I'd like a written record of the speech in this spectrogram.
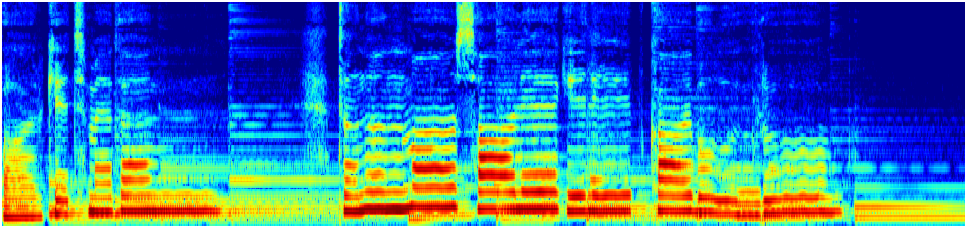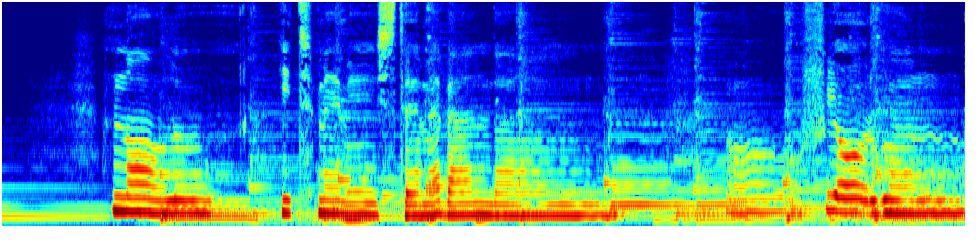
fark etmeden. Tanınmaz hale gelip kayboluyorum. Ne olur gitmemi isteme benden Yorgun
